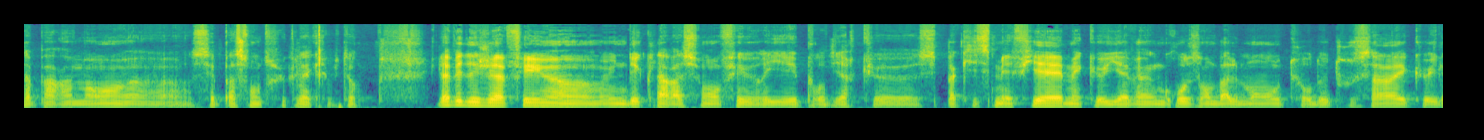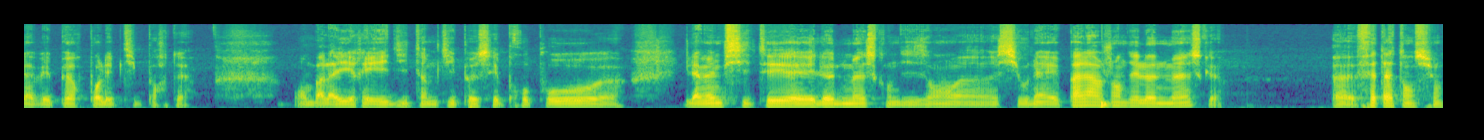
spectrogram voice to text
Apparemment, euh, c'est pas son truc la crypto. Il avait déjà fait un- une déclaration en février pour dire que c'est pas qu'il se méfiait, mais qu'il y avait un gros emballement autour de tout ça et qu'il avait peur pour les petits porteurs. Bon, bah là, il réédite un petit peu ses propos. euh, il a même cité Elon Musk en disant euh, si vous n'avez pas l'argent d'Elon Musk, euh, faites attention.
